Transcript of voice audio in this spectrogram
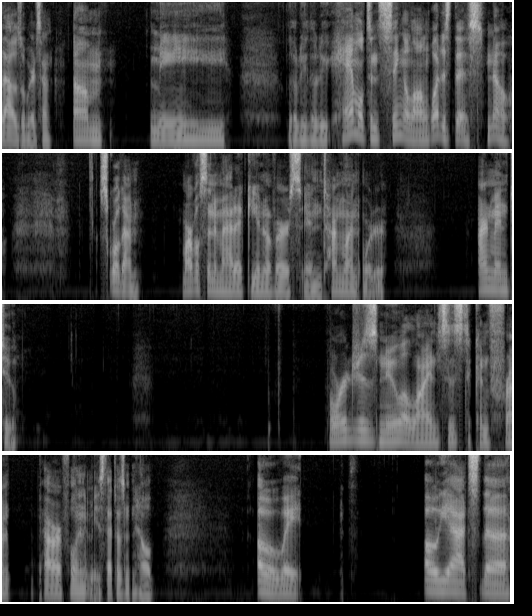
that was a weird sound. Um, me. Lodi, Lodi. Hamilton sing along. What is this? No. Scroll down. Marvel Cinematic Universe in timeline order. Iron Man 2. Forges new alliances to confront powerful enemies. That doesn't help. Oh, wait. Oh, yeah, it's the.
